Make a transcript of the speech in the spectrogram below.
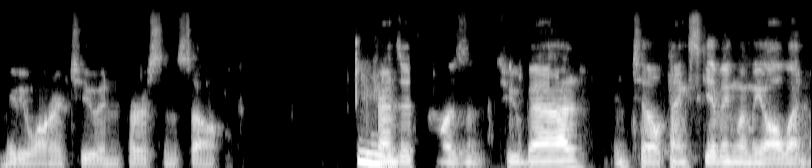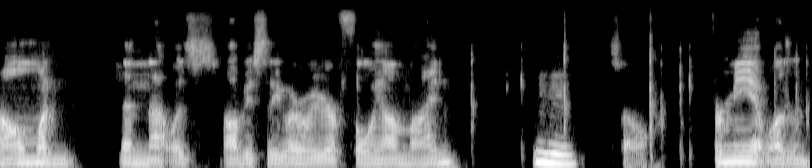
maybe one or two in person. So Mhm. transition wasn't too bad until Thanksgiving when we all went home. When then that was obviously where we were fully online. Mhm. So for me, it wasn't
